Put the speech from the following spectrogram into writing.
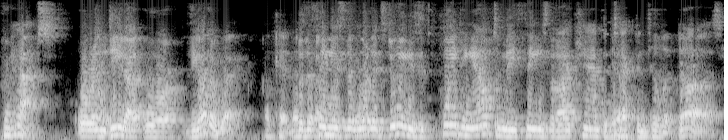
perhaps, or indeed, I, or the other way. Okay, But the thing is that what it's doing is it's pointing out to me things that I can't detect until it does,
